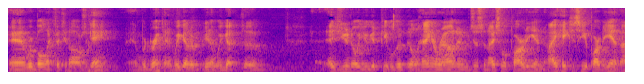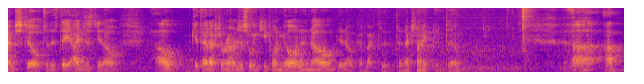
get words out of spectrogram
and we're bowling like fifty dollars a game, and we're drinking, and we got a, you know, we got. Uh, as you know, you get people that will hang around, and it was just a nice little party. And I hate to see a party end. I'm still to this day. I just, you know, I'll get that extra round just so we can keep on going, and I'll, you know, come back to the next night. But uh, uh,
